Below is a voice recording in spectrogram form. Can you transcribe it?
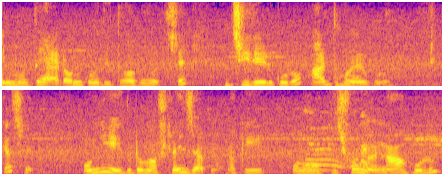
এর মধ্যে অ্যাড অন করে দিতে হবে হচ্ছে জিরের গুঁড়ো আর ধনের গুঁড়ো, ঠিক আছে? অনলি এই দুটো মশলাই যাবে, বাকি কোনো কিছুই নয়, না হলুদ,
